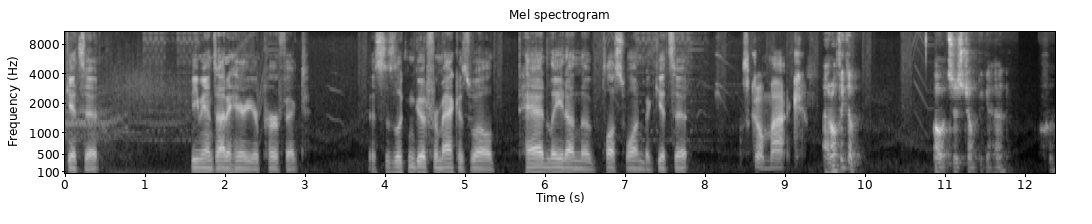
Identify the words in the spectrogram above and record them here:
gets it. B man's out of here. You're perfect. This is looking good for Mac as well. Tad late on the plus one, but gets it. Let's go, Mac. I don't think i Oh, it's just jumping ahead.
